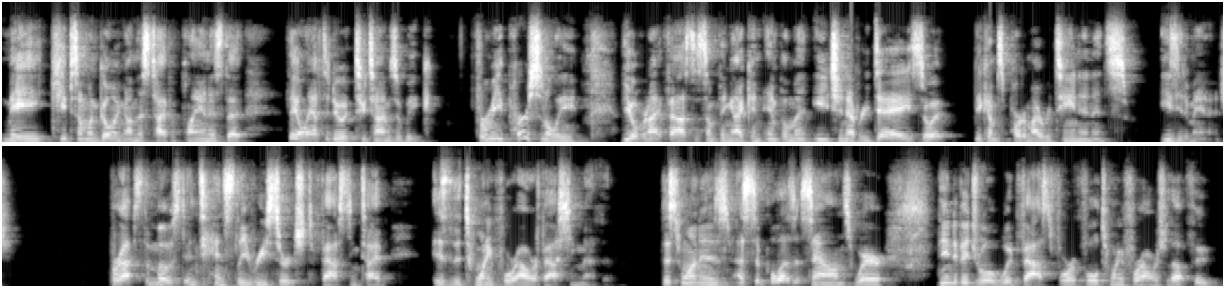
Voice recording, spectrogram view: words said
may keep someone going on this type of plan is that they only have to do it two times a week. For me personally, the overnight fast is something I can implement each and every day, so it becomes part of my routine and it's easy to manage. Perhaps the most intensely researched fasting type is the 24 hour fasting method. This one is as simple as it sounds, where the individual would fast for a full 24 hours without food.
